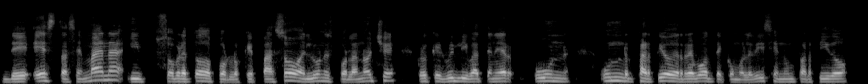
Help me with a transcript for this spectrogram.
de esta semana y sobre todo por lo que pasó el lunes por la noche, creo que Ridley va a tener un, un partido de rebote, como le dicen, un partido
